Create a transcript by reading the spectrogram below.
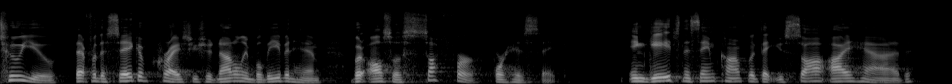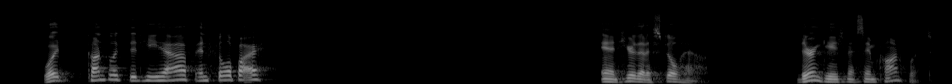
To you, that for the sake of Christ you should not only believe in him, but also suffer for his sake. Engage in the same conflict that you saw I had. What conflict did he have in Philippi? And here that I still have they're engaged in that same conflict.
